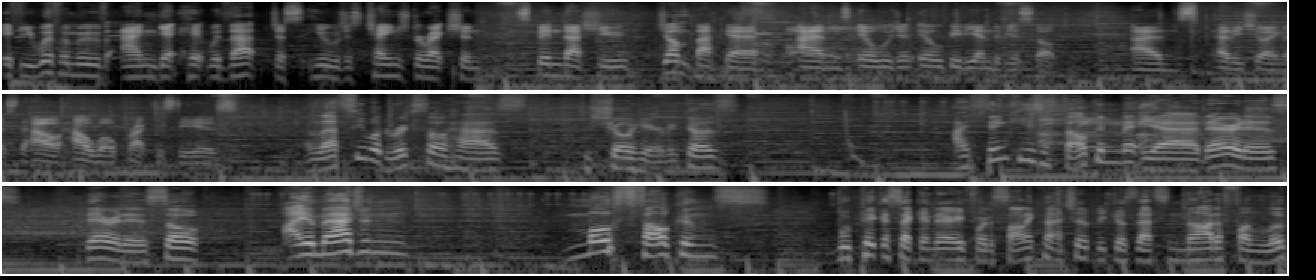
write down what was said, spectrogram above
if you whiff a move and get hit with that, just he will just change direction, spin dash you, jump back air, and it'll ju- it'll be the end of your stock. And Peli showing us how how well practiced he is. And let's see what Riksto has to show here because I think he's a Falcon ma Yeah, there it is. There it is. So I imagine most Falcons would pick a secondary for the Sonic matchup because that's not a fun look.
